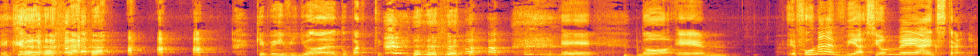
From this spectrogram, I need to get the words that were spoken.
que- Qué baby Yoda de tu parte. Eh, no, eh, fue una desviación media extraña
